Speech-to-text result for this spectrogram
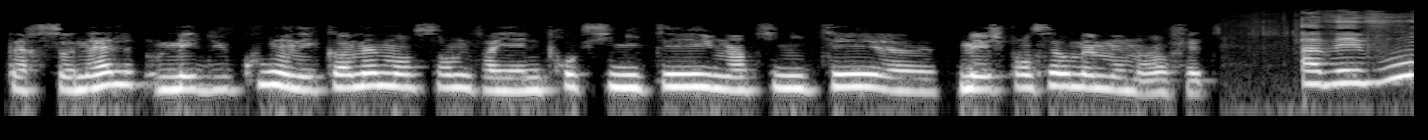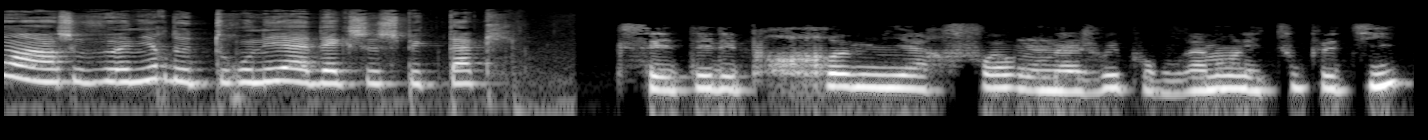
personnelle, mais du coup, on est quand même ensemble. Enfin, il y a une proximité, une intimité, euh, mais je pensais au même moment en fait. Avez-vous un souvenir de tourner avec ce spectacle? C'était les premières fois où on a joué pour vraiment les tout petits.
